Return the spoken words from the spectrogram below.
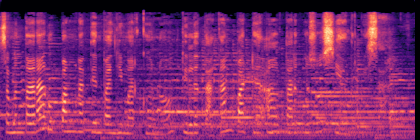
Sementara rupang Raden Panji Margono diletakkan pada altar khusus yang terpisah.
